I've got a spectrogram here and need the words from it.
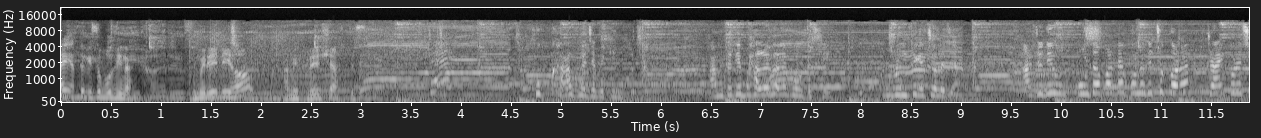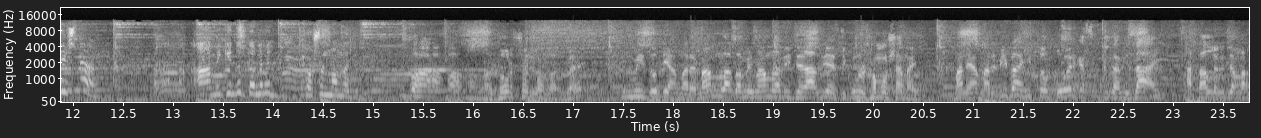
এই, এত কিছু বুঝি না। তুমি রেডি হও, আমি ফ্রেশ আসতেছি। খুব খারাপ হয়ে যাবে কিন্তু। আমি তোকে ভালো ভালো বলতেছি, রুম থেকে চলে যা। আর যদি উল্টা পাল্টা কোনো কিছু করার ট্রাই করেছিস না, আমি কিন্তু তোর নামে ধর্ষণ মামলা দিব। মামলা দেবে তুমি যদি আমি মামলা দিতে আছি, কোনো সমস্যা নাই। মানে বিবাহিত বউয়ের কাছে যদি আমি যাই, আর যদি আমার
